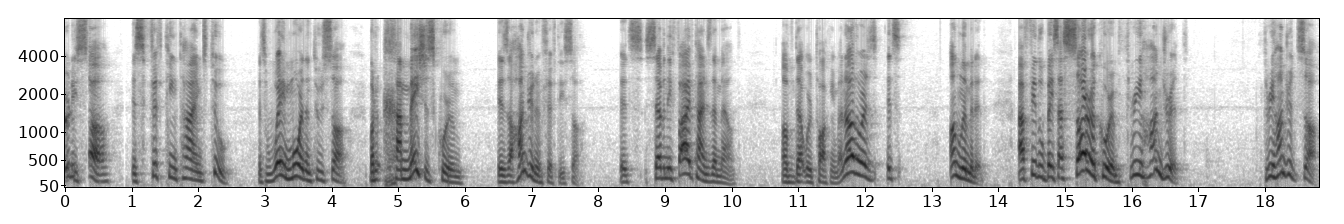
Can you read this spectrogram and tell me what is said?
Thirty saw is fifteen times two. It's way more than two saw. But chameshes kurim is hundred and fifty saw. It's seventy-five times the amount of that we're talking about. In other words, it's unlimited. Afilu base asara kurim, 300. 300 saw.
